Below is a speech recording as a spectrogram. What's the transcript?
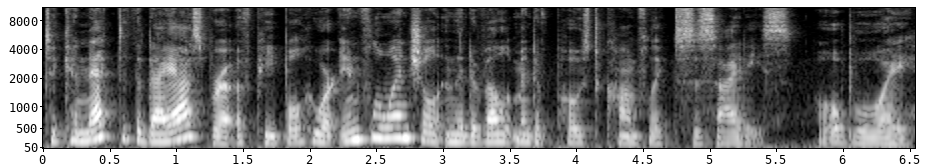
to connect the diaspora of people who are influential in the development of post conflict societies. Oh boy,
